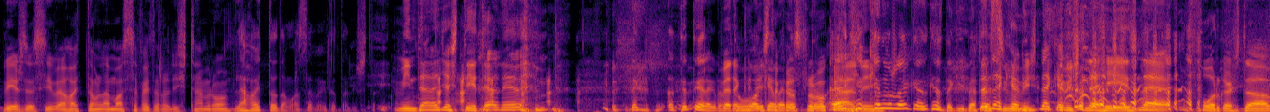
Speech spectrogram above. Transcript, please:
vérző szívvel hagytam le Mass Effect-et a listámról. Lehagytad a Mass Effect-et a listán. Minden egyes tételnél, De te tényleg nem tudom, hova akarsz keveredtem. provokálni? Egyébként most kezdek így de befeszülni. nekem is, nekem is nehéz, ne forgasd a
